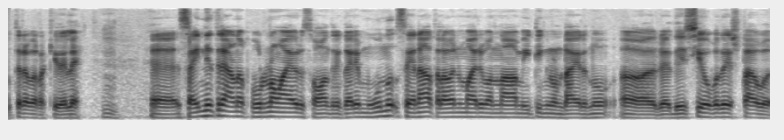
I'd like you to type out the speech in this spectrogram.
ഉത്തരവിറക്കിയത് അല്ലേ? സൈന്യത്തിനാണ് പൂർണമായ ഒരു സ്വാതന്ത്ര്യം. കാര്യം മൂന്ന് സേനാ തലവന്മാർ വന്ന ആ മീറ്റിങ്ങിലുണ്ടായിരുന്നു. ദേശീയ ഉപദേഷ്ടാവ്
